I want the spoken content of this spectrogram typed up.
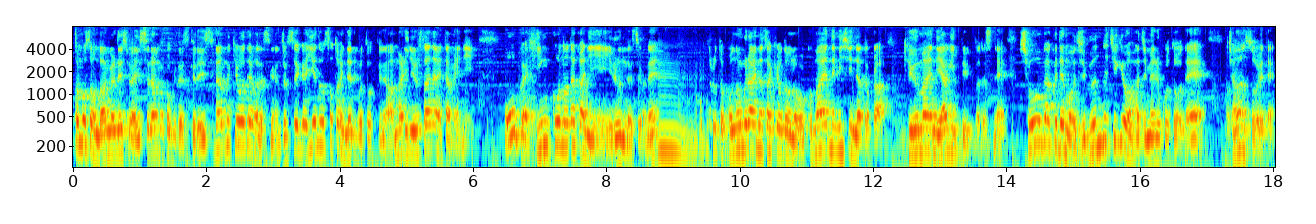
そもそもバングラデシュはイスラム国ですけどイスラム教ではですね女性が家の外に出ることっていうのはあまり許さないために多くは貧困の中にいるんですよね。そうするとこのぐらいの先ほどの6万円でミシンだとか9万円でヤギっていったですね少額でも自分で事業を始めることでチャンスを得て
